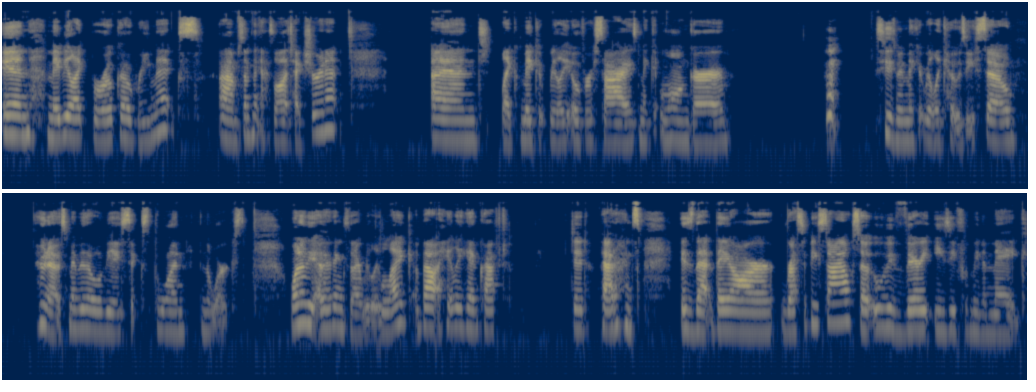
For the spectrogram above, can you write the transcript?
in maybe like Barocco Remix, um, something that has a lot of texture in it and like make it really oversized, make it longer, excuse me, make it really cozy. So who knows, maybe there will be a sixth one in the works. One of the other things that I really like about Haley Handcraft did patterns is that they are recipe style. So it would be very easy for me to make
